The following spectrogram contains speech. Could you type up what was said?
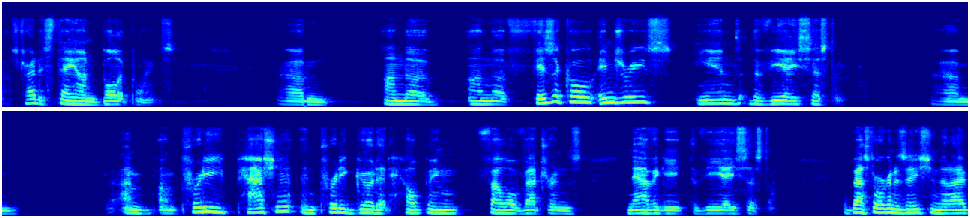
I'll try to stay on bullet points. um, on the on the physical injuries and the VA system. Um, I'm I'm pretty passionate and pretty good at helping fellow veterans navigate the VA system. The best organization that I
